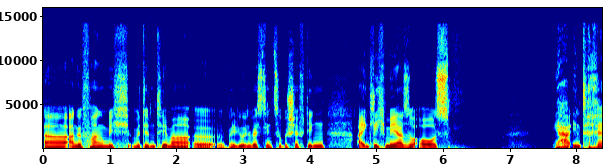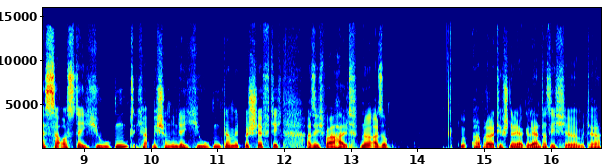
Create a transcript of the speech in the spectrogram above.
äh, angefangen, mich mit dem Thema äh, Value Investing zu beschäftigen. Eigentlich mehr so aus ja, Interesse aus der Jugend. Ich habe mich schon in der Jugend damit beschäftigt. Also ich war halt, ne, also habe relativ schnell ja gelernt, dass ich äh, mit der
